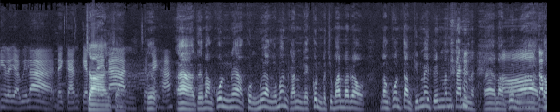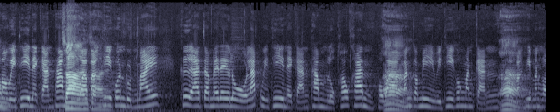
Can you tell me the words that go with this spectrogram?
มีระยะเวลาในการเก็บใช่ได้ใช่นานใช่ไหมคะ แต่อ่าแต่บางคนเนี่ยคนเมืองก็เหมือนกันเด็กคนปัจจุบันบ้านเรา บางคนทำกินไม่เป็นเหมือนกันเลยอ่าบางคนอ๋ออ่ากรต้รองมวิธีในการทำใช่เพราะว่าใช่บางที่คนรุ่นไหม คืออาจจะไม่ได้รู้ลักวิธีในการทำลูกเข้าขั้น เพราะว่าอ่ามัมันก็มีวิธีของมันกันอ่า แต่บางที่มันก็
